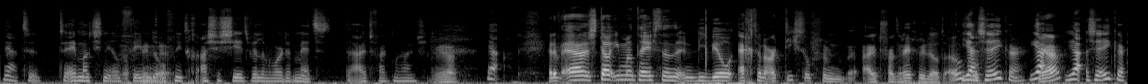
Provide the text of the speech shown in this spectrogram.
ja, te, te emotioneel Of vinden, vinden. of niet geassocieerd willen worden met de uitvaartbranche. Ja. Ja. En, eh, stel iemand heeft een, een- die wil echt een artiest op zijn uitvaart, regelen jullie dat ook? Ja, Of- zeker. Ja, Ja? ja? zeker.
